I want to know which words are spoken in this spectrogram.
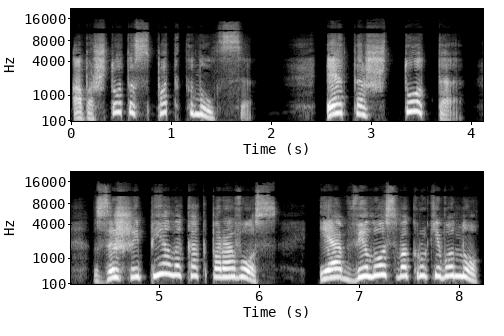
обо что-то споткнулся. Это что-то зашипело, как паровоз, и обвелось вокруг его ног.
